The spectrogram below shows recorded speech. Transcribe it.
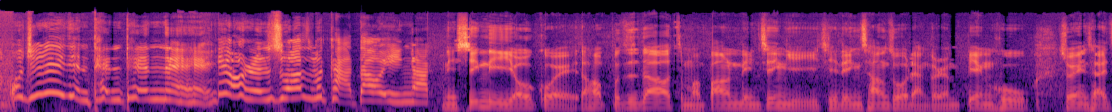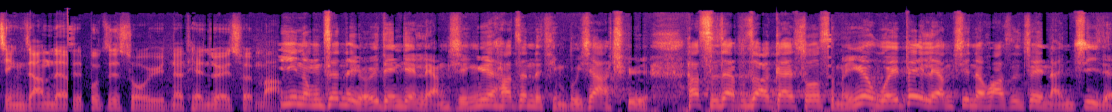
我觉得有点天天呢，也有人说是不是卡到音啊？你心里有鬼，然后不知道怎么帮林静怡以及林昌佐两个人辩护，所以你才紧张的不知所云的舔嘴唇嘛？一农真的有一点点良心，因为他真的挺不下去，他实在不知道该说什么，因为违背良心的话是最难记的。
